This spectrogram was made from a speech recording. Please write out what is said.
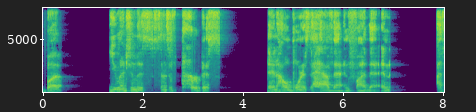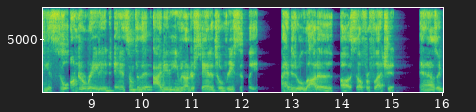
But you mentioned this sense of purpose and how important it is to have that and find that. And I think it's so underrated and it's something that I didn't even understand until recently. I had to do a lot of uh, self reflection and I was like,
